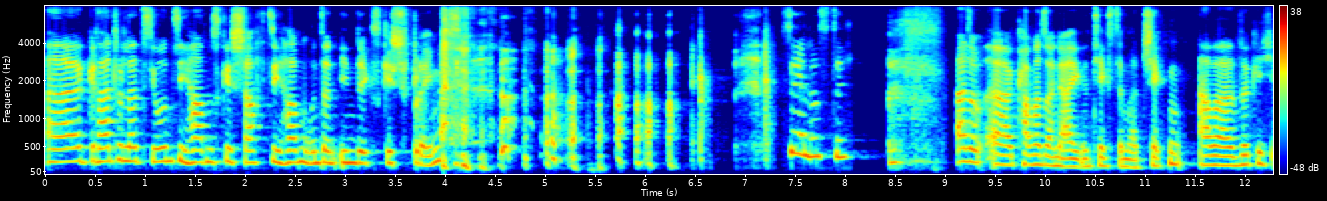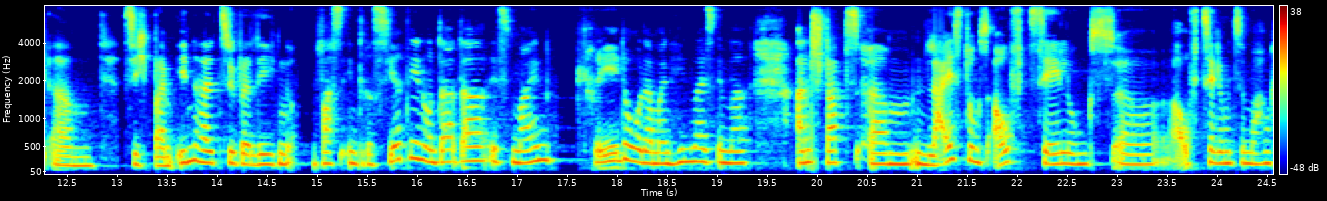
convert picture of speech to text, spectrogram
äh, Gratulation, Sie haben es geschafft, Sie haben unseren Index gesprengt. Sehr lustig. Also äh, kann man seine eigenen Texte mal checken, aber wirklich ähm, sich beim Inhalt zu überlegen, was interessiert ihn. Und da, da ist mein Credo oder mein Hinweis immer, anstatt ähm, eine Leistungsaufzählungs, äh, zu machen,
